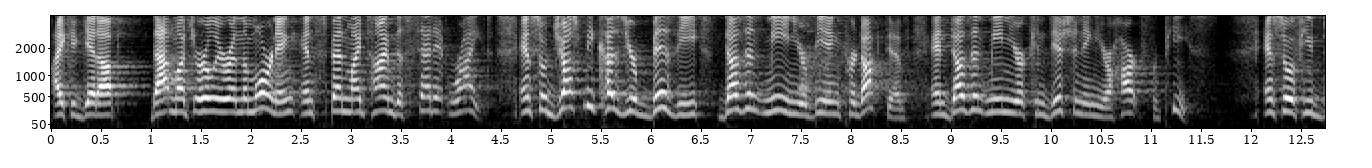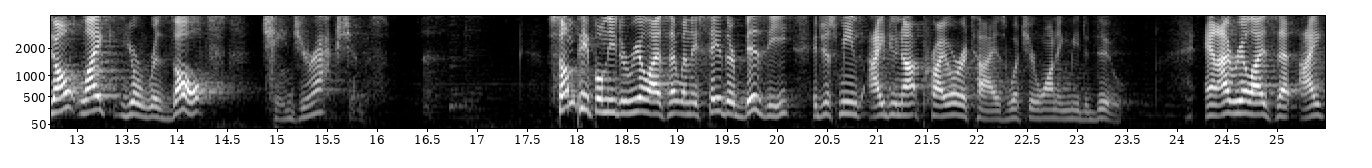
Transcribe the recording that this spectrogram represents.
I could get up that much earlier in the morning and spend my time to set it right. And so just because you're busy doesn't mean you're being productive and doesn't mean you're conditioning your heart for peace. And so if you don't like your results, change your actions. Some people need to realize that when they say they're busy, it just means I do not prioritize what you're wanting me to do. And I realized that I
